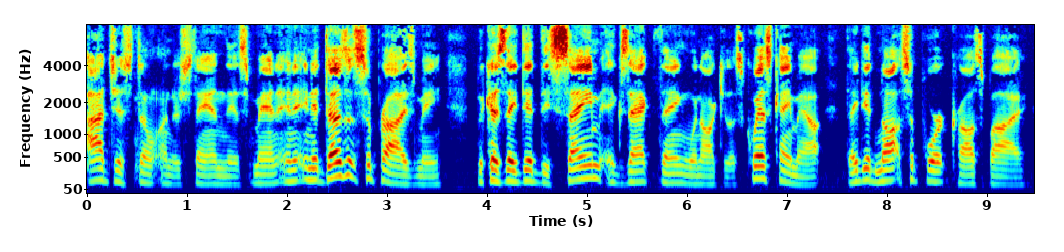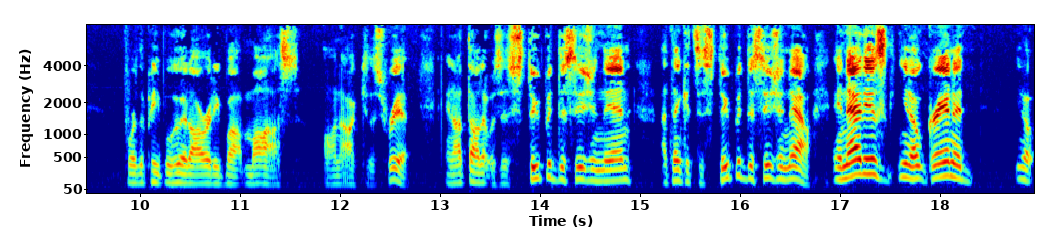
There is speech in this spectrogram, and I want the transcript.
I just don't understand this, man. And, and it doesn't surprise me because they did the same exact thing when Oculus Quest came out. They did not support cross buy for the people who had already bought Moss on Oculus Rift. And I thought it was a stupid decision then. I think it's a stupid decision now. And that is, you know, granted, you know,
